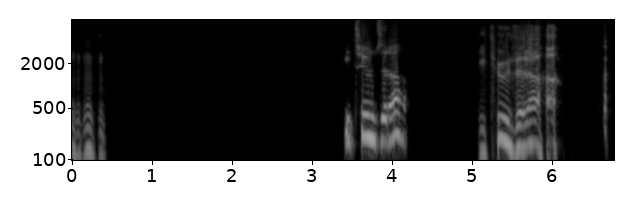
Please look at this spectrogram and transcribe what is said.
he tunes it up. he tunes it up.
